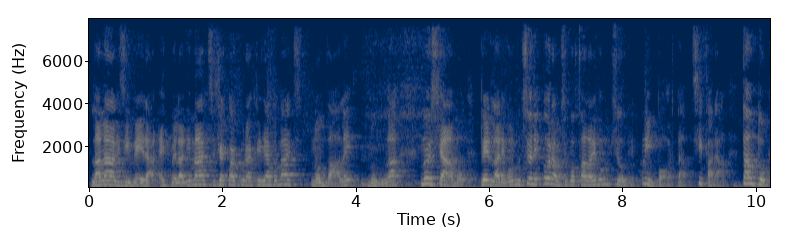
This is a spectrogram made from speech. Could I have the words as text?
L'analisi vera è quella di Marx. C'è qualcuno che ha criticato Marx? Non vale nulla. Noi siamo per la rivoluzione. Ora non si può fare la rivoluzione, non importa, si farà. Tanto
